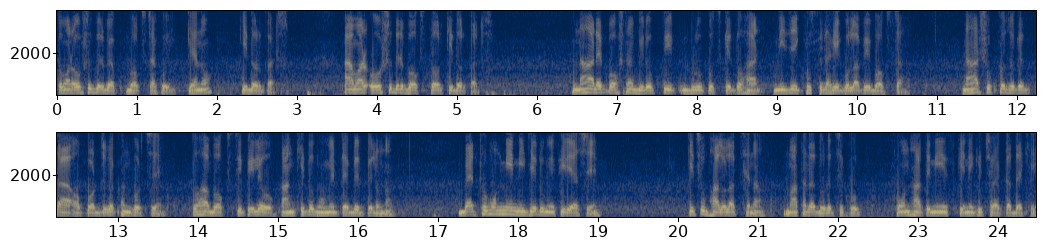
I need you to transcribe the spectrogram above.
তোমার ওষুধের বক্সটা কই? কেন? কি দরকার? আমার ওষুধের বক্স তোর কি দরকার? নাহারের প্রশ্নে বিরক্তির ব্রু কুচকে তোহার নিজেই খুঁজতে থাকে গোলাপি বক্সটা। নাহার সূক্ষ্ম যোগে তা পর্যবেক্ষণ করছে। তোহা বক্সটি পেলেও কাঙ্ক্ষিত ঘুমের ট্যাবলেট পেল না। ব্যর্থ মন নিয়ে নিজের রুমে ফিরে আসে। কিছু ভালো লাগছে না। মাথাটা ধরেছে খুব। ফোন হাতে নিয়ে স্ক্রিনে কিছু একটা দেখে।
